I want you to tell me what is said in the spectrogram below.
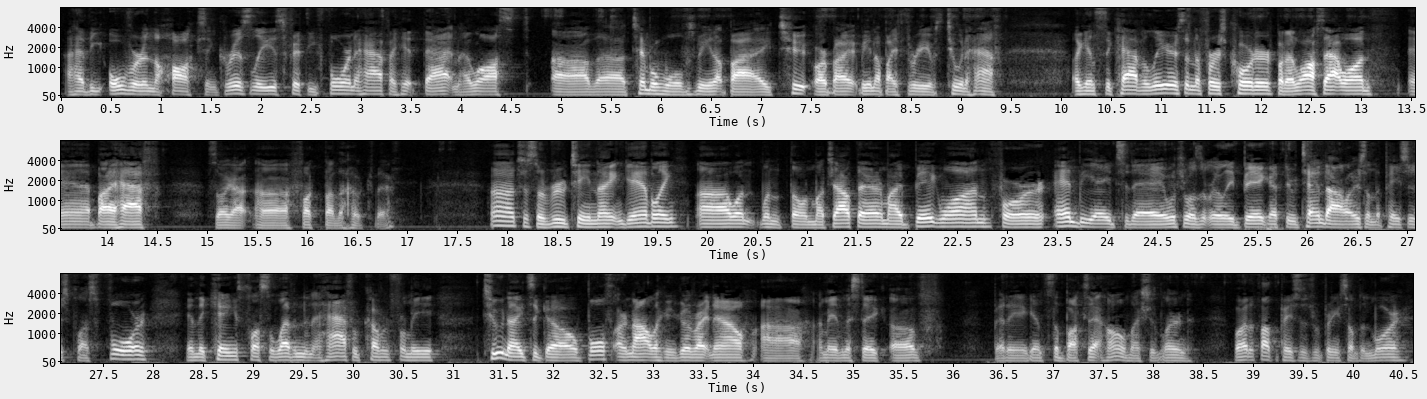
I had the over in the Hawks and Grizzlies 54 and a half. I hit that, and I lost uh, the Timberwolves being up by two or by being up by three. It was two and a half against the Cavaliers in the first quarter, but I lost that one and by half, so I got uh, fucked by the hook there. Uh, just a routine night in gambling. Uh, wasn't, wasn't throwing much out there. My big one for NBA today, which wasn't really big, I threw ten dollars on the Pacers plus four and the Kings plus eleven and a half, who covered for me two nights ago. Both are not looking good right now. Uh, I made the mistake of betting against the Bucks at home. I should learn. But I thought the Pacers would bring something more.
